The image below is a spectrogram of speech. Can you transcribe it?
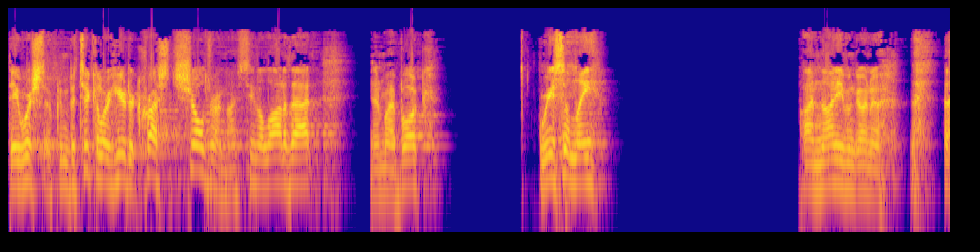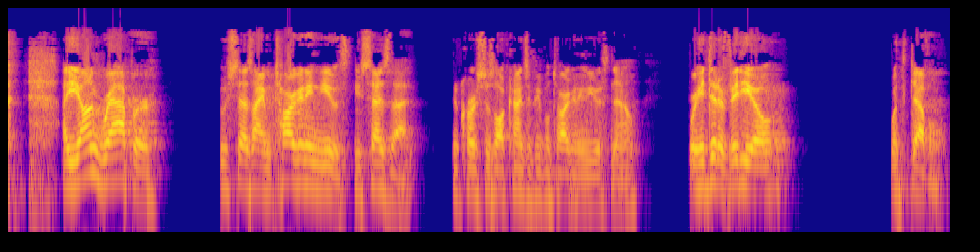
They wish, in particular, here to crush children. I've seen a lot of that in my book. Recently, I'm not even going to, a young rapper who says, I'm targeting youth. He says that. And of course, there's all kinds of people targeting youth now, where he did a video with the devil,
